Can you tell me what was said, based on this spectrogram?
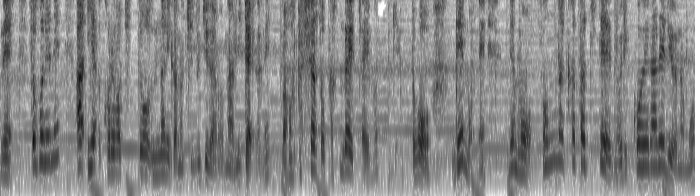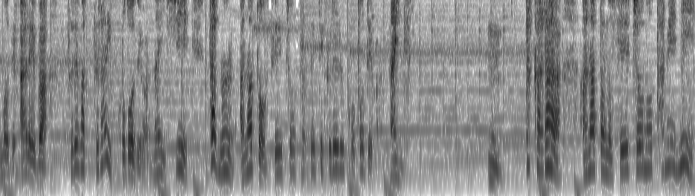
ね、そこでね、あ、いや、これはきっと何かの気づきだろうな、みたいなね。まあ私はそう考えちゃいますけど、でもね、でも、そんな形で乗り越えられるようなものであれば、それは辛いことではないし、多分、あなたを成長させてくれることではないんです。うん。だから、あなたの成長のために、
